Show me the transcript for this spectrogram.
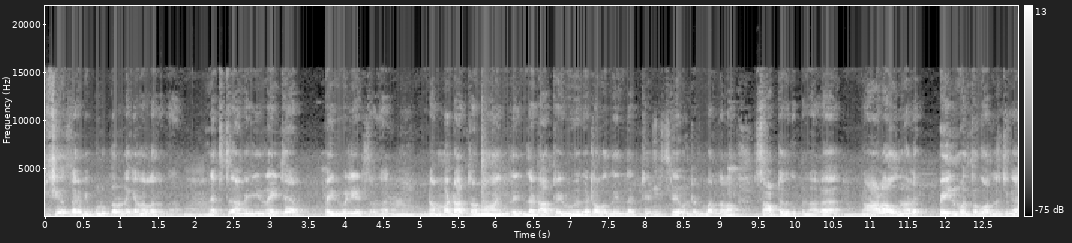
ஃபிசியோதெரப்பி கொடுக்குற அன்னைக்கு நல்லா இருக்குங்க. நெக்ஸ்ட் அன்னைக்கு நைட்டே பெயின் வெளியே எடுத்துருங்க நம்ம டாக்டர் அம்மா இந்த இந்த டாக்டர் இவங்க கிட்ட வந்து இந்த டேபிள் டென் மருந்தெல்லாம் சாப்பிட்டதுக்கு பின்னால் நாலாவது நாளே பெயின் மட்டும் குறைஞ்சிச்சுங்க.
